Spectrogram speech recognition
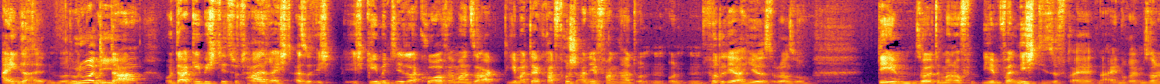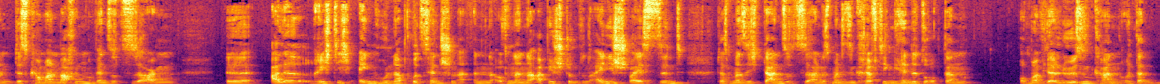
eingehalten wird. Nur und, die. Und da, und da gebe ich dir total recht. Also ich, ich gehe mit dir d'accord, wenn man sagt, jemand, der gerade frisch angefangen hat und, und ein Vierteljahr hier ist oder so, dem sollte man auf jeden Fall nicht diese Freiheiten einräumen, sondern das kann man machen, wenn sozusagen äh, alle richtig eng 100% schon an, aufeinander abgestimmt und eingeschweißt sind, dass man sich dann sozusagen, dass man diesen kräftigen Händedruck dann auch mal wieder lösen kann und dann,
